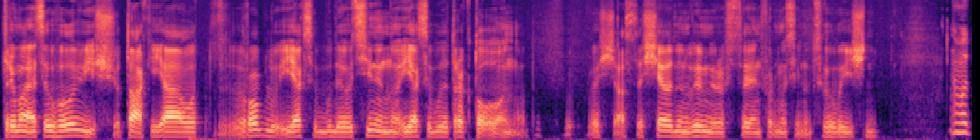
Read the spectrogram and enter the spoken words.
тримає це в голові, що так, я от роблю, і як це буде оцінено, і як це буде трактовано. Тобто, весь час. Це ще один вимір, це інформаційно-психологічний. От,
